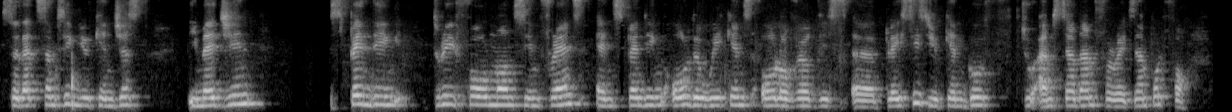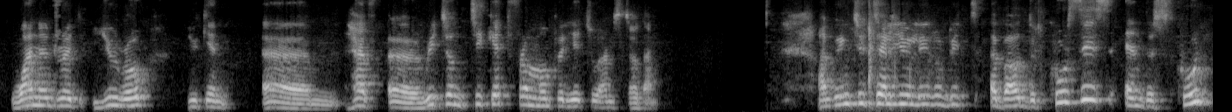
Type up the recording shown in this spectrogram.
So that's something you can just imagine spending three, four months in France and spending all the weekends all over these uh, places. You can go to Amsterdam, for example, for 100 euro. You can um, have a return ticket from Montpellier to Amsterdam. I'm going to tell you a little bit about the courses and the school.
